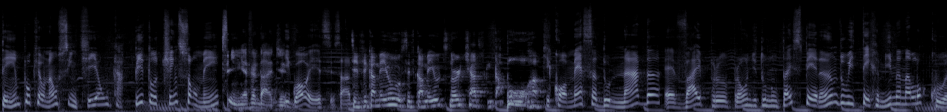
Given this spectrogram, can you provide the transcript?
tempo que eu não sentia um capítulo Chainsaw Man Sim, é verdade. igual esse, sabe? Você fica meio, você fica meio desnorteado, fica, "Eita porra! Que começa do nada, é, vai pro, pra onde tu não tá esperando e termina na loucura,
